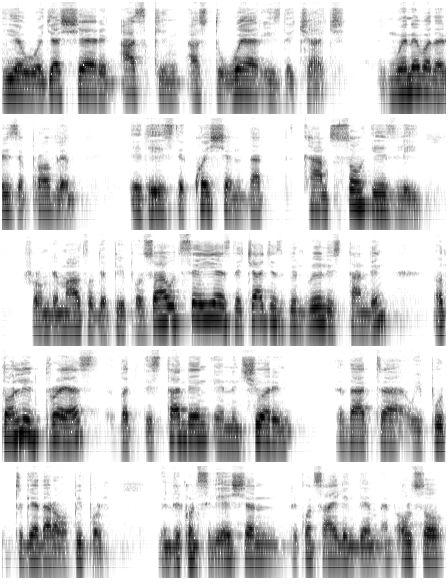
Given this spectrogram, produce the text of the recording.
here we're just sharing, asking as to where is the church. Whenever there is a problem, it is the question that comes so easily from the mouth of the people. So I would say, yes, the church has been really standing, not only in prayers, but standing in ensuring that uh, we put together our people in reconciliation, reconciling them, and also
